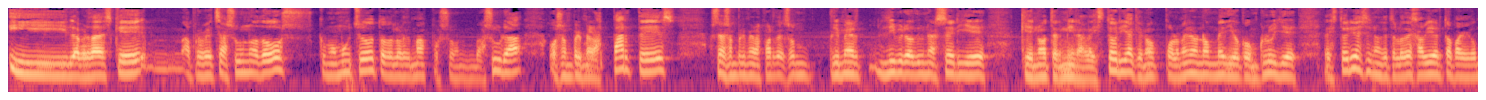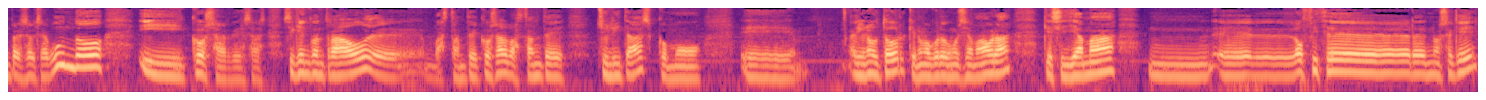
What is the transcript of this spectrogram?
y la verdad es que aprovechas uno dos como mucho, todos los demás pues son basura o son primeras partes, o sea, son primeras partes, son primer libro de una serie que no termina la historia, que no por lo menos no medio concluye la historia, sino que te lo deja abierto para que compres el segundo y cosas de esas. Sí que he encontrado eh, bastante cosas, bastante chulitas como... Eh, hay un autor, que no me acuerdo cómo se llama ahora, que se llama mm, el Officer no sé qué,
